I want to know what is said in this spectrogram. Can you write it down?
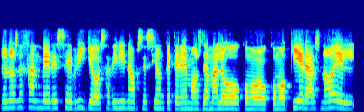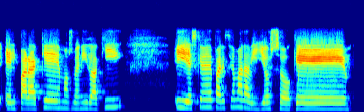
No nos dejan ver ese brillo, esa divina obsesión que tenemos, llámalo como, como quieras, ¿no? El, el para qué hemos venido aquí. Y es que me parece maravilloso que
